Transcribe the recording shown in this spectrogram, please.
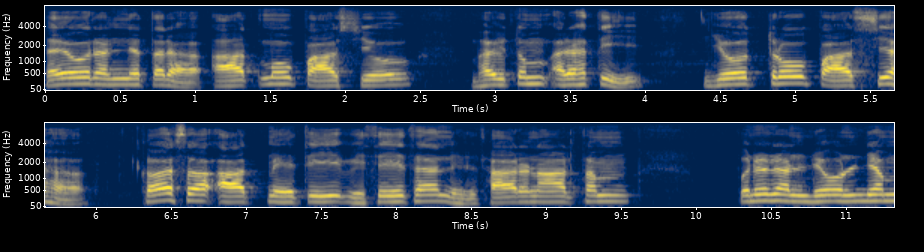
तयोरन्यतर आत्मोपास्यो भवितुम अर्हति। योत्रोपास्य क स आत्मेति विशेष निर्धारणार्थम पुनरन्योन्यम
